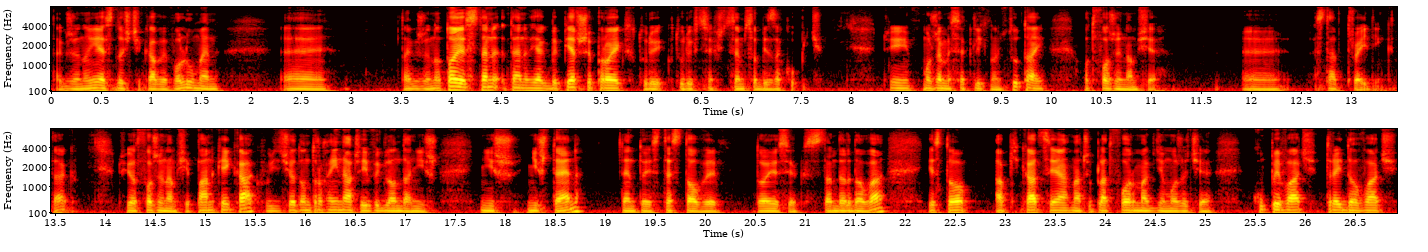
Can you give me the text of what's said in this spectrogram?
Także no jest dość ciekawy wolumen. E, Także no to jest ten, ten jakby pierwszy projekt, który, który chcę, chcę sobie zakupić. Czyli możemy sobie kliknąć tutaj, otworzy nam się e, Start Trading, tak? Czyli otworzy nam się PancakeHack. Widzicie, on trochę inaczej wygląda niż, niż, niż ten. Ten to jest testowy, to jest jak standardowa. Jest to aplikacja, znaczy platforma, gdzie możecie kupywać, tradować,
